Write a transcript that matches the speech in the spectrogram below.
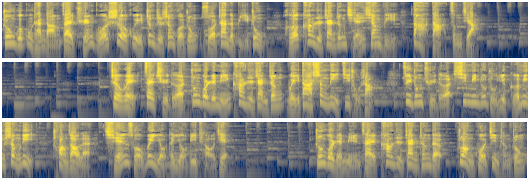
中国共产党在全国社会政治生活中所占的比重和抗日战争前相比大大增加。这为在取得中国人民抗日战争伟大胜利基础上，最终取得新民主主义革命胜利创造了前所未有的有利条件。中国人民在抗日战争的壮阔进程中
